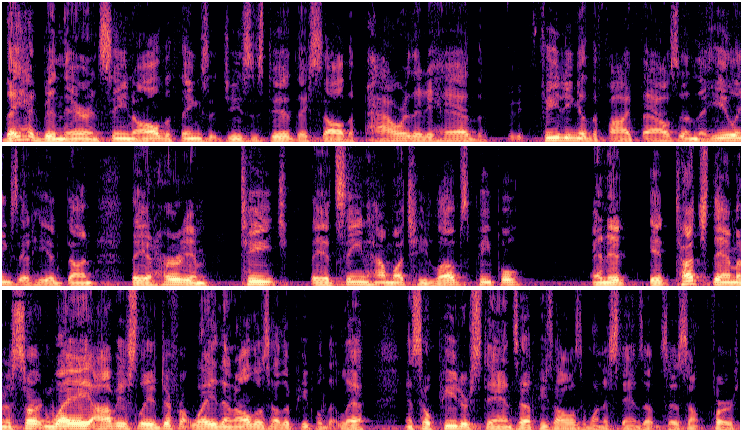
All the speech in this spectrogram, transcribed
They had been there and seen all the things that Jesus did. They saw the power that he had, the feeding of the 5,000, the healings that he had done. They had heard him teach. They had seen how much he loves people. And it, it touched them in a certain way, obviously a different way than all those other people that left. And so Peter stands up. He's always the one that stands up and says something first.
